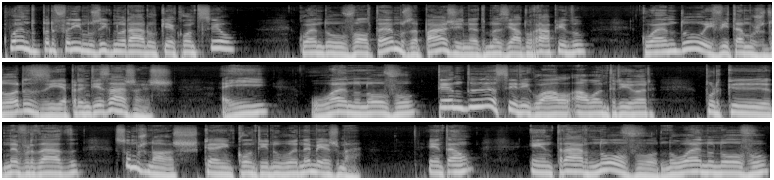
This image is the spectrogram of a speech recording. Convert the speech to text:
quando preferimos ignorar o que aconteceu, quando voltamos a página demasiado rápido, quando evitamos dores e aprendizagens. Aí, o ano novo tende a ser igual ao anterior, porque, na verdade, somos nós quem continua na mesma. Então, entrar novo no ano novo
